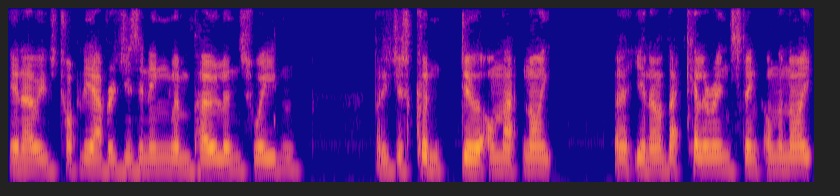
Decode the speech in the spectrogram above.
you know he was top of the averages in England, Poland, Sweden, but he just couldn't do it on that night. Uh, you know that killer instinct on the night,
